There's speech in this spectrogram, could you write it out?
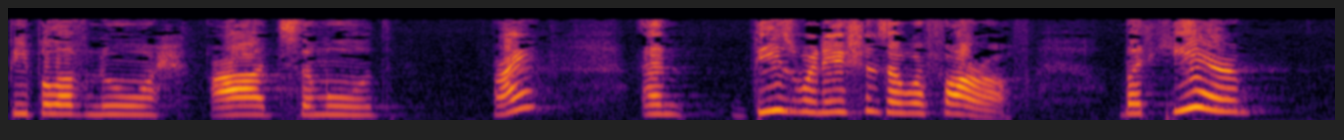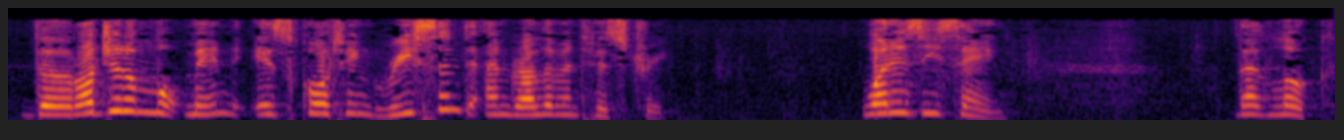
People of Nuh, Ad, Samud, right? And these were nations that were far off. But here, the Rajul Mu'min is quoting recent and relevant history. What is he saying? That look,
